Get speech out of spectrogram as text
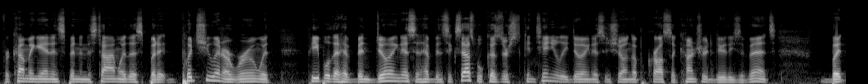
for coming in and spending this time with us. But it puts you in a room with people that have been doing this and have been successful because they're continually doing this and showing up across the country to do these events. But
